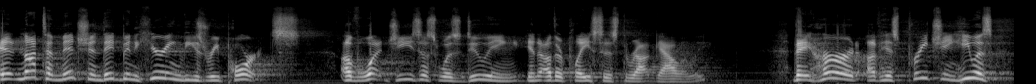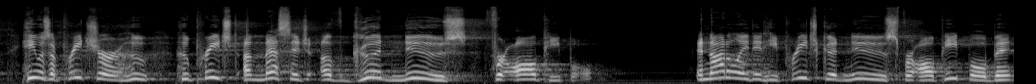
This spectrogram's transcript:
And not to mention, they'd been hearing these reports of what Jesus was doing in other places throughout Galilee. They heard of his preaching. He was, he was a preacher who, who preached a message of good news for all people. And not only did he preach good news for all people, but,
